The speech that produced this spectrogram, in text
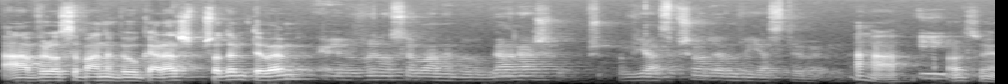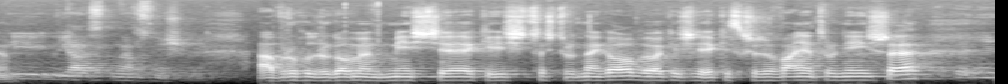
A wylosowany był garaż przodem, tyłem? Wylosowany był garaż, wjazd przodem, wyjazd tyłem Aha, i, rozumiem. i wjazd na wzniesienie. A w ruchu drogowym w mieście jakieś coś trudnego? Było jakieś, jakieś skrzyżowanie trudniejsze? E,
